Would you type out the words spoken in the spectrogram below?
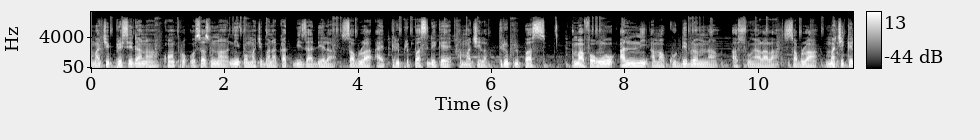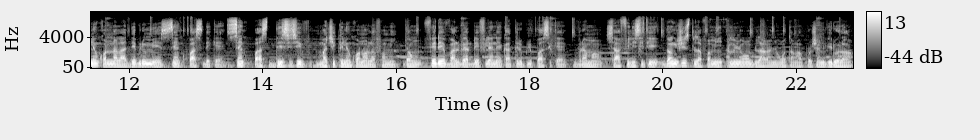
match précédent contre osasuna ni o match bana 4 buts à 2 la sabula ye triple passe de kɛ a match la. Triple passe an b'a fɔ ni a ma debre min na a surunyala la. Match kelen kɔnɔna la debre min ye 5 passe de kɛ. 5 passe décisive match kelen kɔnɔ la famille. Donc fede valverde filɛ ne ka triple passe kɛ vraiment c'est à donc juste la famille an bɛ ɲɔgɔn prochaine vidéo la.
